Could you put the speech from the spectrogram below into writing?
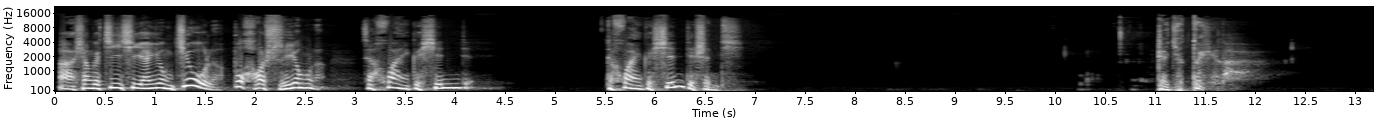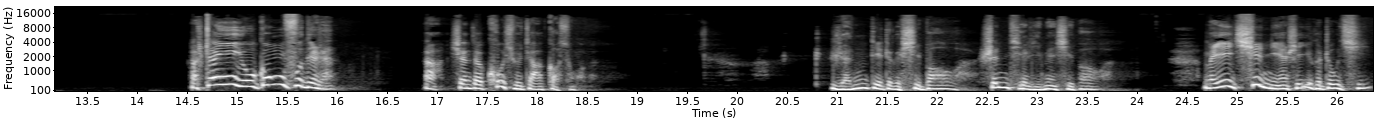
啊，像个机器一样用旧了，不好使用了。再换一个新的，再换一个新的身体，这就对了。啊，真有功夫的人，啊，现在科学家告诉我们，人的这个细胞啊，身体里面细胞啊，每千年是一个周期，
